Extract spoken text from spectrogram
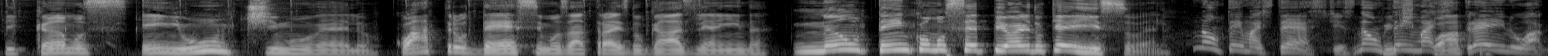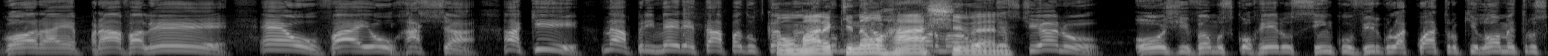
Ficamos em último, velho. Quatro décimos atrás do Gasly ainda. Não tem como ser pior do que isso, velho. Não tem mais testes, não 24. tem mais treino, agora é pra valer. É ou vai ou racha. Aqui, na primeira etapa do campeonato Tomara que não rache, Fórmula 1 velho. deste ano. Hoje vamos correr os 5,4 quilômetros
